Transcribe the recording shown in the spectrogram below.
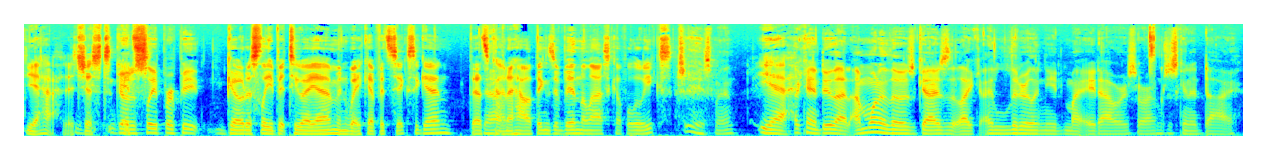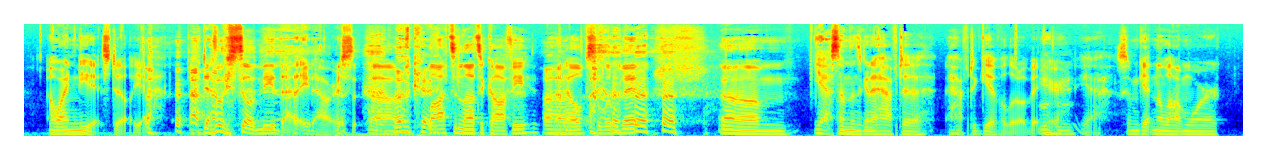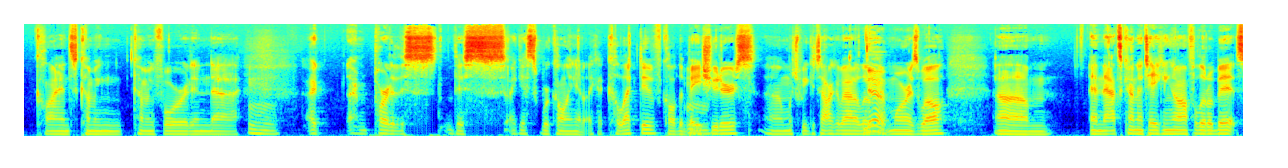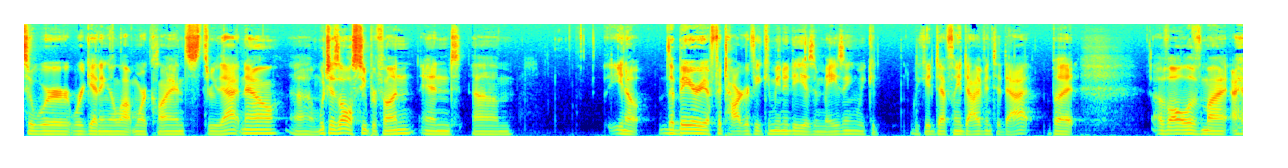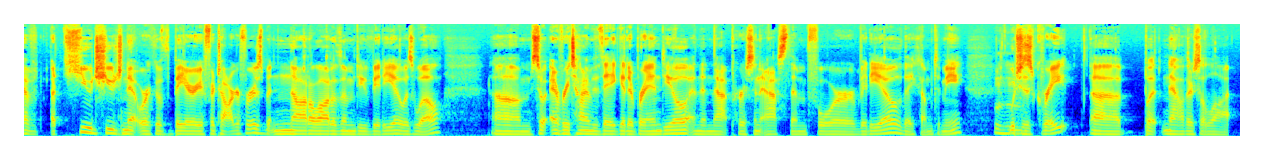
yeah, it's just Go to sleep, repeat. Go to sleep at two a.m. and wake up at six again. That's Yeah. kind of how things have been the last couple of weeks. Jeez, man, Yeah. I can't do that. I'm one of those guys that like I literally need my eight hours, or I'm just gonna die. Oh, I need it still. Yeah, I definitely still need that eight hours. Um, Okay. Lots and lots of coffee. Uh-huh. That helps a little bit. Um, yeah, something's gonna have to have to give a little bit here. Mhm. Yeah, so I'm getting a lot more clients coming coming forward, and uh, Mhm. I I'm part of this this I guess we're calling it like a collective called the Bay Mhm. Shooters, um, which we could talk about a little Yeah. bit more as well. Um, and that's kind of taking off a little bit, so we're we're getting a lot more clients through that now, um, which is all super fun. And um, you know, the Bay Area photography community is amazing. We could we could definitely dive into that, but of all of my I have a huge huge network of Bay Area photographers, but not a lot of them do video as well. Um, so every time they get a brand deal and then that person asks them for video, they come to me, Mm-hmm. which is great. Uh, but now there's a lot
